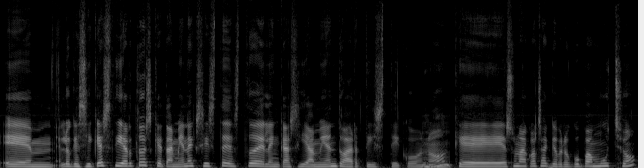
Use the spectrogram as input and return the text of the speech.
eh, lo que sí que es cierto es que también existe esto del encasillamiento artístico, ¿no? Uh -huh. Que es una cosa que preocupa mucho.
